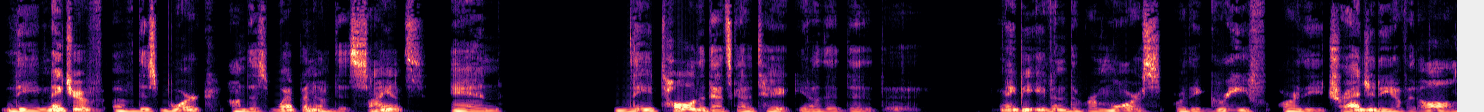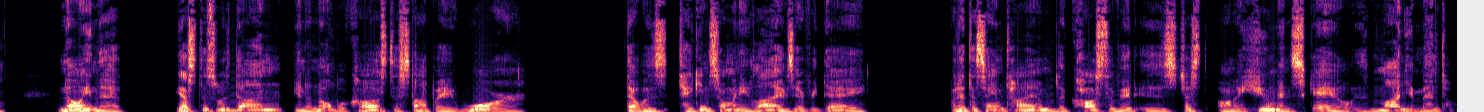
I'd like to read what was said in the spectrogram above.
the nature of, of this work on this weapon, of this science, and the toll that that's got to take, you know, the, the, the, maybe even the remorse or the grief or the tragedy of it all, knowing that yes, this was done in a noble cause to stop a war that was taking so many lives every day. But at the same time, the cost of it is just on a human scale is monumental.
